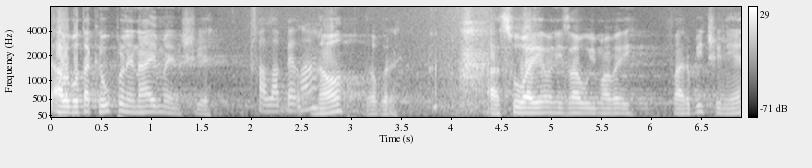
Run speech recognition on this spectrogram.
alebo také úplne najmenšie. Falabela. No, dobre. A sú aj oni zaujímavej farby, či nie?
